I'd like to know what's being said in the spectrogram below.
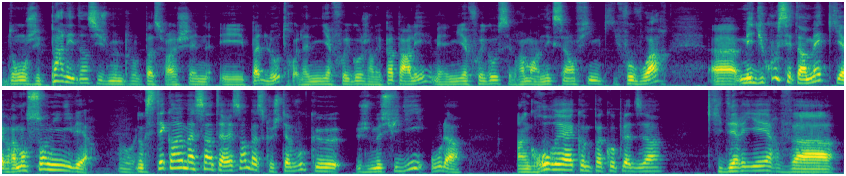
dont j'ai parlé d'un si je ne me plante pas sur la chaîne, et pas de l'autre. La Niña Fuego, j'en ai pas parlé, mais La Niña Fuego c'est vraiment un excellent film qu'il faut voir. Euh, mais du coup c'est un mec qui a vraiment son univers. Donc c'était quand même assez intéressant parce que je t'avoue que je me suis dit, oula, un gros réa comme Paco Plaza, qui derrière va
